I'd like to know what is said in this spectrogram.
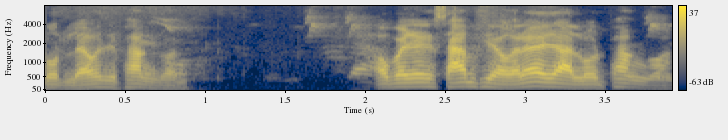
ลดแล้วมันจะพังก่อน เอาไปยังสามเที่ยวก็ได้อย่าลดพังก่อน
